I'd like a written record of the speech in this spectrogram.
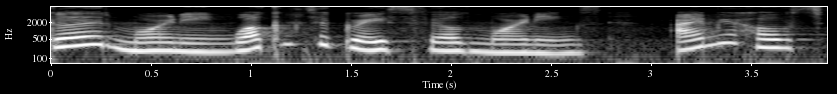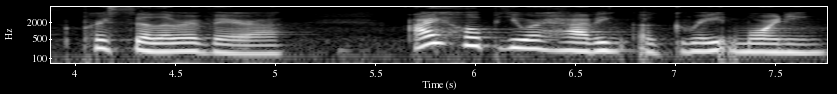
Good morning. Welcome to Grace Filled Mornings. I'm your host, Priscilla Rivera. I hope you are having a great morning.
